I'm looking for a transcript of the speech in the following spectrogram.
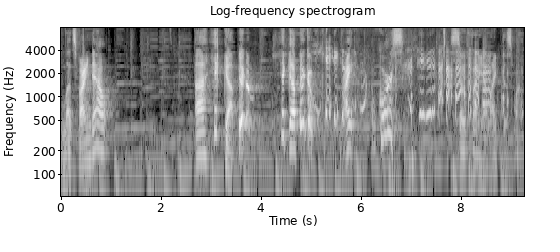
let's find out. A hiccup. Hiccup. Hiccup. Hiccup. Right? Of course. So funny. I like this one.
